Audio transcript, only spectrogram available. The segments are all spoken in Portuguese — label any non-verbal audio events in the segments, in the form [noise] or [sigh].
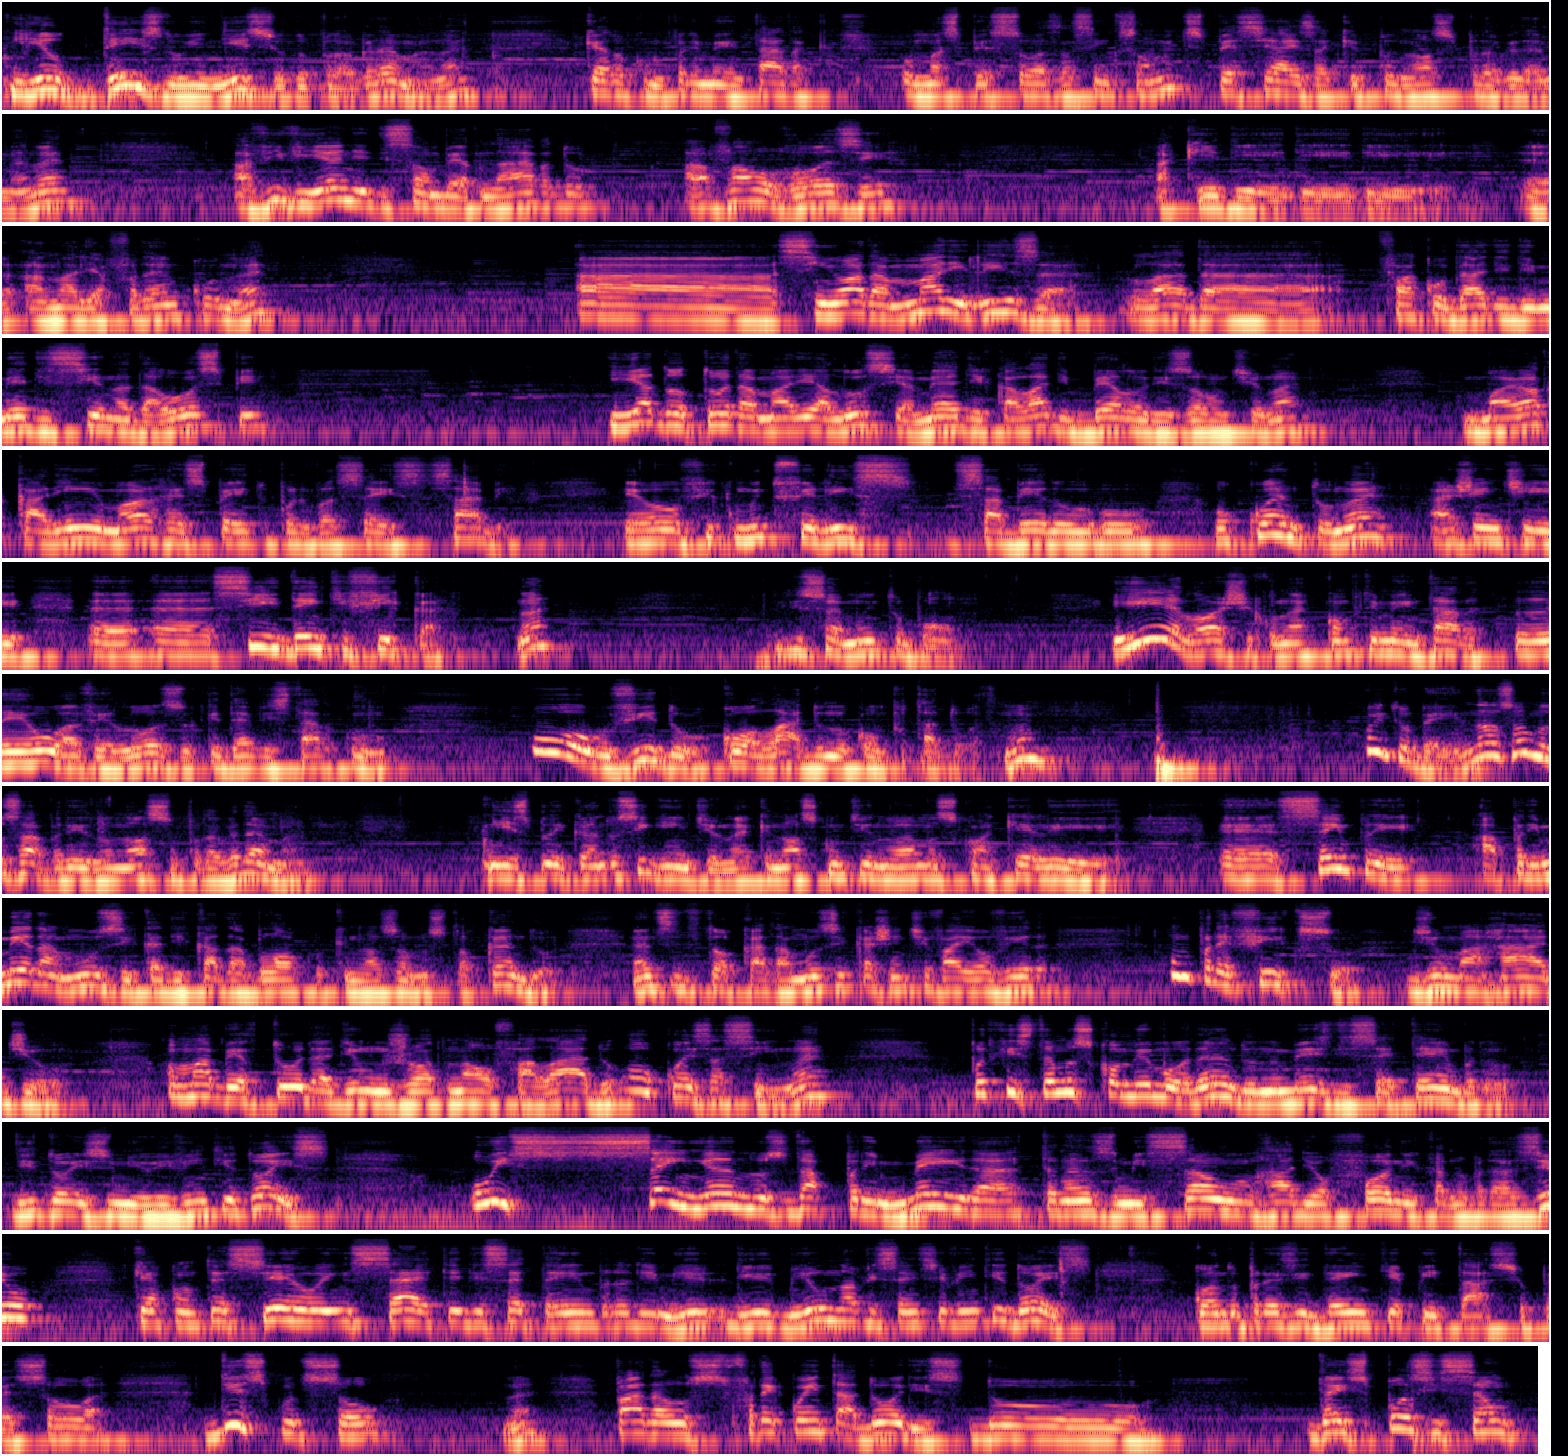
E eu, desde o início do programa, né, quero cumprimentar umas pessoas assim que são muito especiais aqui para o nosso programa, não é? A Viviane de São Bernardo, a Val Rose, aqui de, de, de uh, Anália Franco, não é? A senhora Marilisa, lá da Faculdade de Medicina da USP, e a doutora Maria Lúcia, médica lá de Belo Horizonte, não é? Maior carinho, maior respeito por vocês, sabe? Eu fico muito feliz de saber o, o, o quanto, não é? A gente uh, uh, se identifica, não é? Isso é muito bom. E é lógico, né? Cumprimentar Leoa Veloso, que deve estar com o ouvido colado no computador, né? Muito bem, nós vamos abrir o nosso programa explicando o seguinte, né? Que nós continuamos com aquele é, sempre a primeira música de cada bloco que nós vamos tocando. Antes de tocar a música, a gente vai ouvir um prefixo de uma rádio, uma abertura de um jornal falado ou coisa assim, né? Porque estamos comemorando no mês de setembro de 2022 os 100 anos da primeira transmissão radiofônica no Brasil, que aconteceu em 7 de setembro de, mil, de 1922, quando o presidente Epitácio Pessoa discursou né, para os frequentadores do, da exposição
